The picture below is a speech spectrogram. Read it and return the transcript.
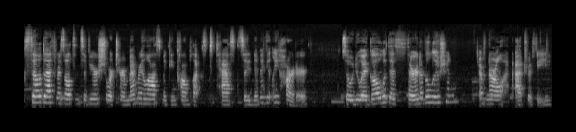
Cell death results in severe short-term memory loss, making complex tasks significantly harder. So do I go with a third evolution of neural atrophy,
